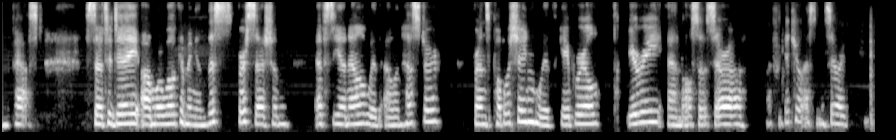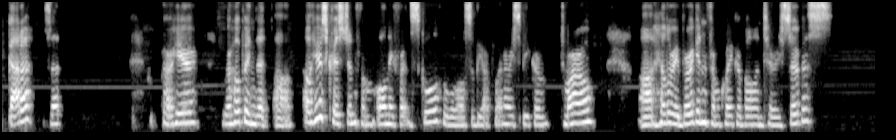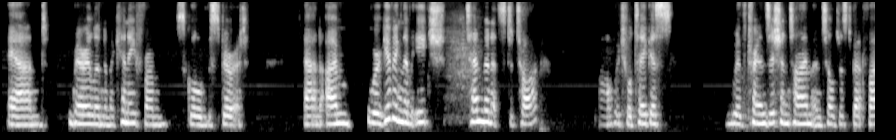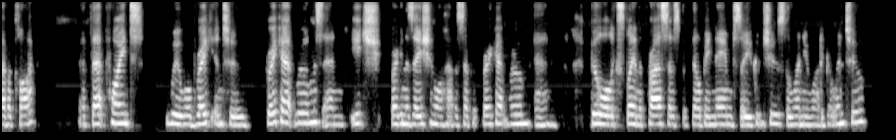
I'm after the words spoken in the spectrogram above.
the past. So today um, we're welcoming in this first session FCNL with Allen Hester, Friends Publishing with Gabriel Ehri, and also Sarah, I forget your last name, Sarah Gata, is that, are here. We're hoping that, uh, oh, here's Christian from Olney Friends School, who will also be our plenary speaker tomorrow. Uh, Hilary Burgin from Quaker Voluntary Service, and Mary Linda McKinney from School of the Spirit. And I'm we're giving them each 10 minutes to talk, uh, which will take us with transition time until just about five o'clock. At that point, we will break into breakout rooms and each organization will have a separate breakout room and Bill will explain the process, but they'll be named so you can choose the one you want to go into.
